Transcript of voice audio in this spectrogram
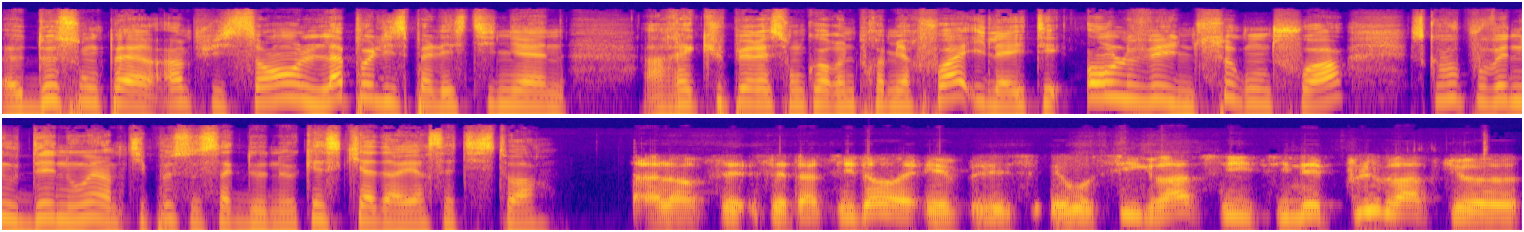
de son père impuissant. La police palestinienne a récupéré son corps une première fois, il a été enlevé une seconde fois. Est-ce que vous pouvez nous dénouer un petit peu ce sac de nœuds? Qu'est-ce qu'il y a derrière cette histoire? Alors cet incident est, aussi grave, s'il si, n'est plus grave que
